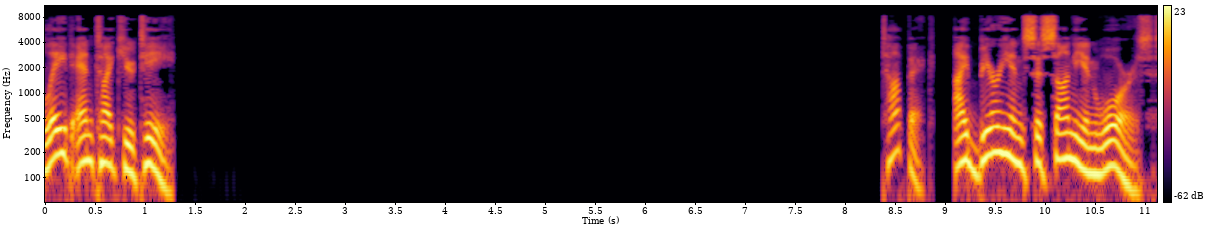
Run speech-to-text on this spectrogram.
Late Antiquity Iberian–Sasanian Wars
